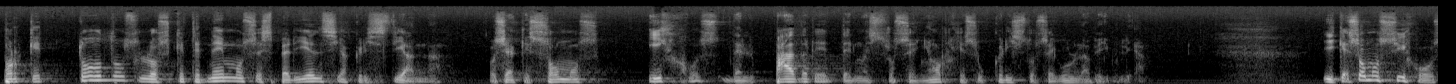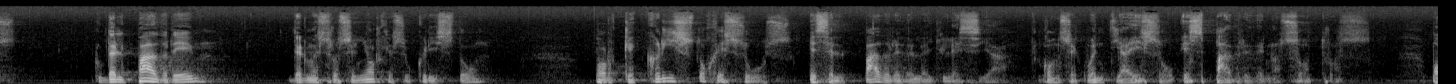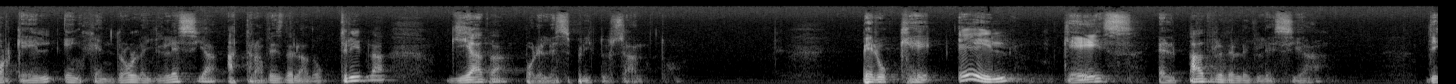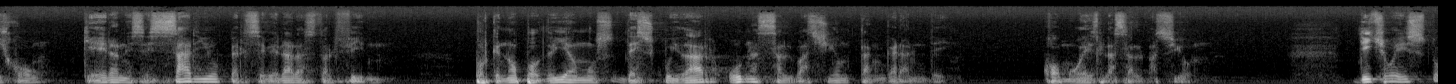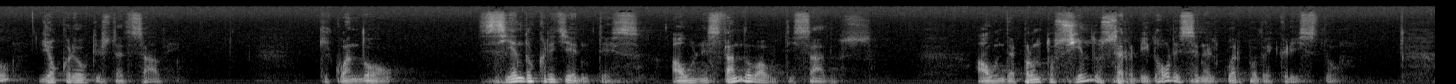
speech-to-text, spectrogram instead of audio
Porque todos los que tenemos experiencia cristiana, o sea que somos hijos del Padre de nuestro Señor Jesucristo según la Biblia, y que somos hijos del Padre de nuestro Señor Jesucristo, porque Cristo Jesús es el Padre de la iglesia. Consecuente a eso, es Padre de nosotros, porque Él engendró la iglesia a través de la doctrina guiada por el Espíritu Santo. Pero que Él, que es el Padre de la iglesia, dijo que era necesario perseverar hasta el fin, porque no podríamos descuidar una salvación tan grande como es la salvación. Dicho esto, yo creo que usted sabe que cuando siendo creyentes, aun estando bautizados, aun de pronto siendo servidores en el cuerpo de Cristo,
